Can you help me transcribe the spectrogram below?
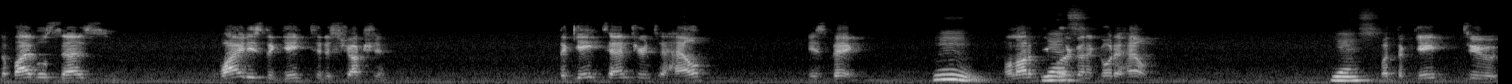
The Bible says, wide is the gate to destruction. The gate to enter into hell is big. mm, A lot of people are going to go to hell. yes But the gate to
